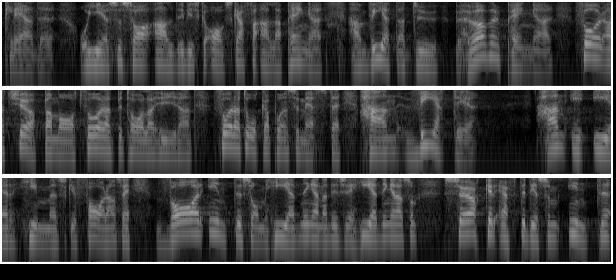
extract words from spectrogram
kläder. Och Jesus sa aldrig vi ska avskaffa alla pengar. Han vet att du behöver pengar för att köpa mat, för att betala hyran, för att åka på en semester. Han vet det. Han är er himmelske far. Han säger, var inte som hedningarna, det vill säga hedningarna som söker efter det som inte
